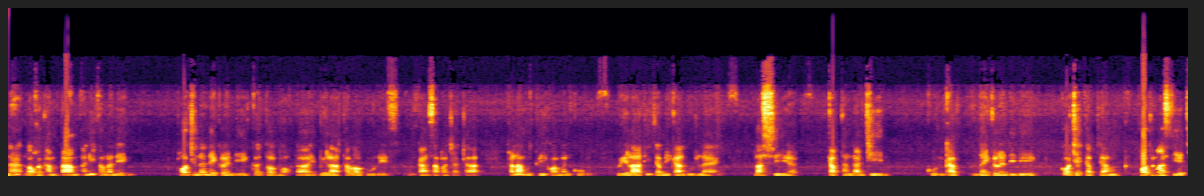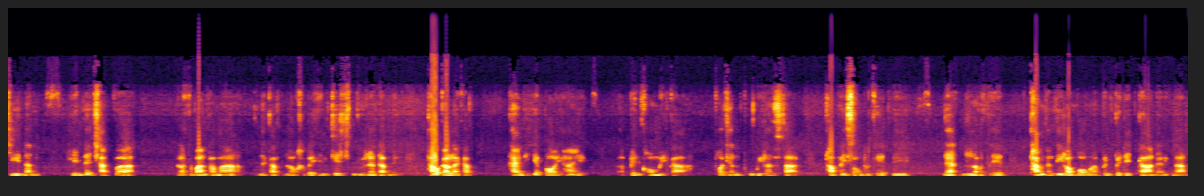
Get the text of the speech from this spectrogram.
นะเราก็ทำตามอันนี้เท่านั้นเอง เพราะฉะนั้นในกรณีก็จะบอกได้ เวลาถ้าเราดูในองค์การสหประชาชาติคณะมนตรีความมั่นคง เวลาที่จะมีการรุนแรงรัสเซียกับทางด้านจีน คุณครับในกรณีนี้ก็จะยับยัง้งเพราะทั้งรัสเซียจีนนั้นเห็นได้ชัดว่า รัฐบาลพม่านะครับ เราเข้าไป engage อยู่ระดับหนึ่ง เท่ากันเลยครับ แทนที่จะปล่อยให้เป็นของอเมริกา เพราะฉะนั้นภูมิรัฐศาสตร์ทำให้สองประเทศนี้และเราประเทศทั้งทั้งที่เราบอกว่าเป็นประเด็จการอะไรต่าง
